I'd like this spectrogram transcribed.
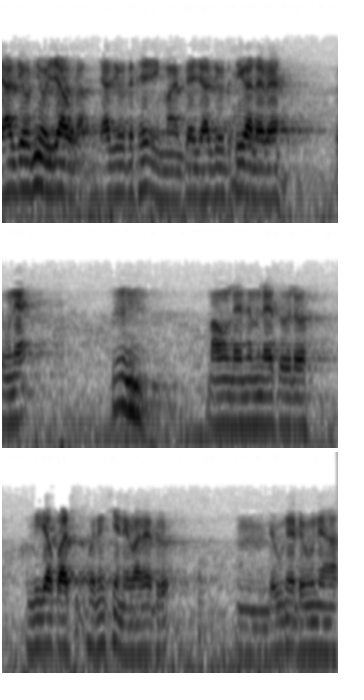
ရာဇိုမြို့ရောက်လာရာဇိုတစ်ထည့်အိမ်မှာတဲရာဇိုတစ်ထည့်ကလည်းပဲသူနဲ့မောင်းလည်းနမလဲဆိုလို့အမိရောက်ပါဝင်နေဖြစ်နေပါလေသူတို့อืมဒုနဲ့ဒုနဲ့ဟာ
